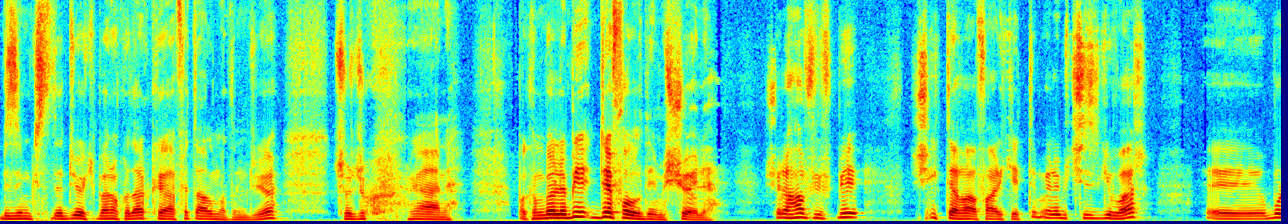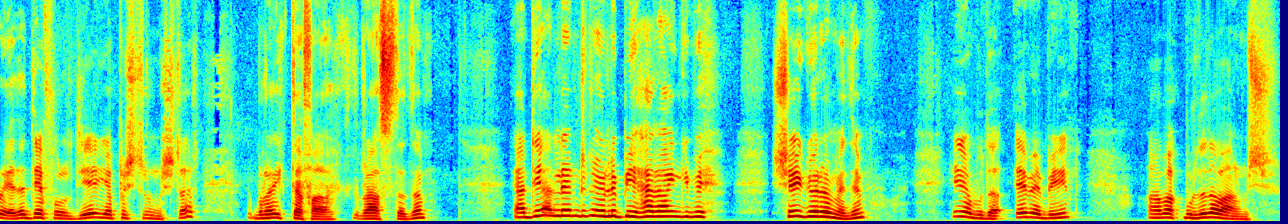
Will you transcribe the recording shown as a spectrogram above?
Bizimkisi de diyor ki ben o kadar kıyafet almadım diyor. Çocuk yani. Bakın böyle bir defol demiş şöyle. Şöyle hafif bir ilk defa fark ettim. Öyle bir çizgi var. Ee, buraya da defol diye yapıştırmışlar. Buna ilk defa rastladım. Yani diğerlerinde de öyle bir herhangi bir şey göremedim. Yine bu da ebeveyn. Ama bak burada da varmış.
